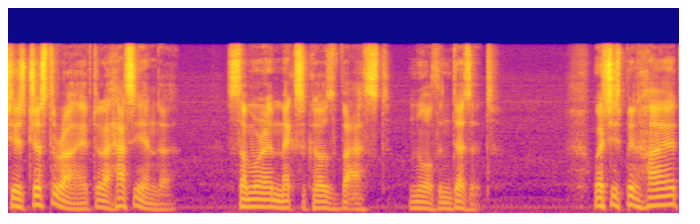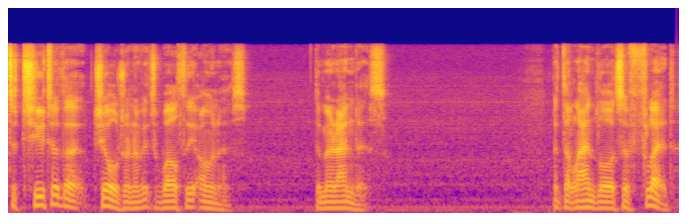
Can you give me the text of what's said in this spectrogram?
she has just arrived at a hacienda somewhere in Mexico's vast northern desert, where she's been hired to tutor the children of its wealthy owners, the Mirandas. But the landlords have fled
